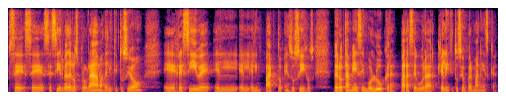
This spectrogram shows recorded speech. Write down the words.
se, se, sirve de los programas de la institución, eh, recibe el, el, impacto en sus hijos, pero también se involucra para asegurar que la institución permanezca,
